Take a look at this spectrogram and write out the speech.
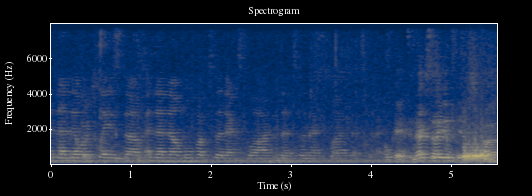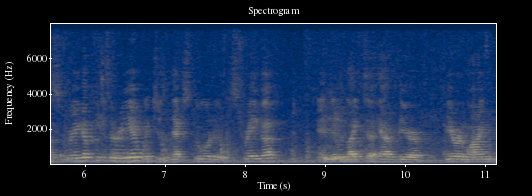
and then they'll replace them, and then they'll move up to the next block, and then to the next block, and then to the next. Okay, the next item is uh, Strega Pizzeria, which is next door to Strega, and they would like to have their beer and wine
